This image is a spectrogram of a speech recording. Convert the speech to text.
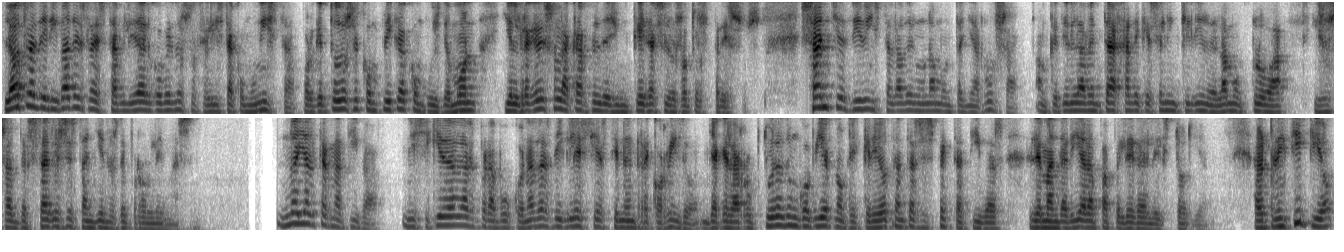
La otra derivada es la estabilidad del gobierno socialista comunista, porque todo se complica con Puigdemont y el regreso a la cárcel de Junqueras y los otros presos. Sánchez vive instalado en una montaña rusa, aunque tiene la ventaja de que es el inquilino de la Moncloa y sus adversarios están llenos de problemas. No hay alternativa. Ni siquiera las bravuconadas de Iglesias tienen recorrido, ya que la ruptura de un gobierno que creó tantas expectativas le mandaría a la papelera de la historia. Al principio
